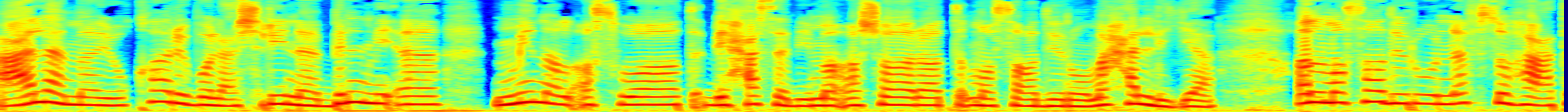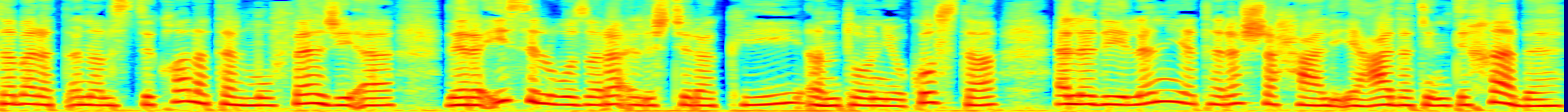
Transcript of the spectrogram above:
على ما يقارب العشرين بالمئة من الأصوات بحسب ما أشارت مصادر محلية. المصادر نفسها اعتبرت أن الاستقالة المفاجئة لرئيس الوزراء الاشتراكي أنطونيو كوستا الذي لن يترشح لإعادة انتخابه.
